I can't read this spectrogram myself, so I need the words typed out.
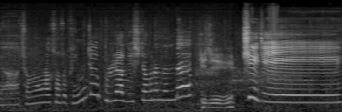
야 정영락 선수 굉장히 불리하게 시작을 했는데 지지. 취지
